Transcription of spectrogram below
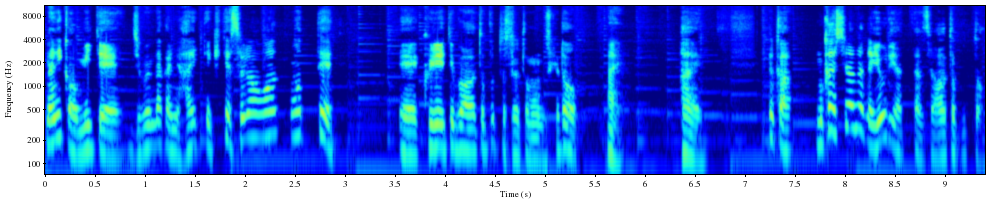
何かを見て自分の中に入ってきて、それを持って、えークリエイティブをアウトプットすると思うんですけど、はい。はい。なんか、昔はなんか夜やってたんですよ、アウトプット。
